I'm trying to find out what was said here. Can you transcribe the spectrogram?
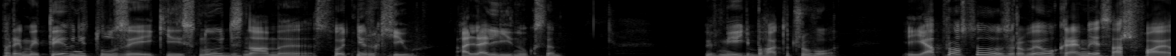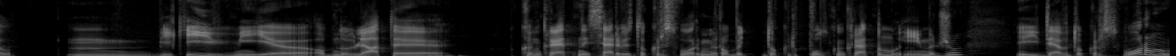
Примітивні тулзи, які існують з нами сотні років, а-ля Linux, вміють багато чого. І я просто зробив окремий SH файл, який вміє обновляти конкретний сервіс Docker Swarm, робить Docker Pool конкретному іміджу, і йде в Docker Swarm,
